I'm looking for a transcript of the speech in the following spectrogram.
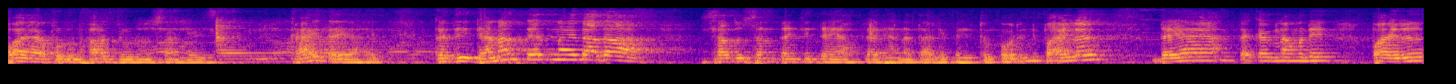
पाया पडून हात जोडून सांगायचं. काय दया आहे? कधी ध्यानात येत नाही दादा. साधू संतांची दया आपल्या ध्यानात आली पाहिजे. तो कवरेने पाहिलं दया या प्रकरणामध्ये पाहिलं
